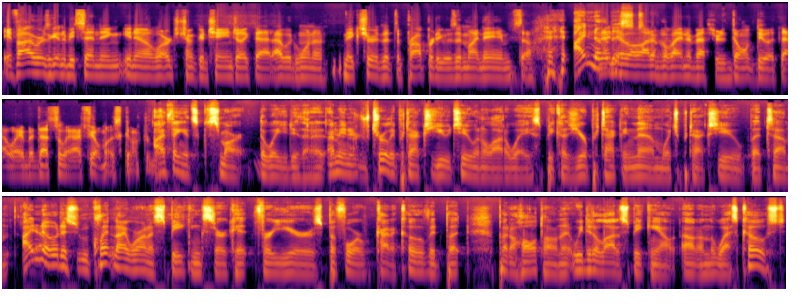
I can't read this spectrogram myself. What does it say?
if I was going to be sending you know a large chunk of change like that, I would want to make sure that the property was in my name. So I And I know a lot of land investors don't do it that way, but that's the way I feel most comfortable. I think it's smart the way you do that. I, I mean, it truly protects you too in a lot of ways because you're protecting them, which protects you. But um, I noticed Clint and I were on a speaking circuit for years before kind of COVID put put a halt on it. We did a lot of speaking out out on the West Coast,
